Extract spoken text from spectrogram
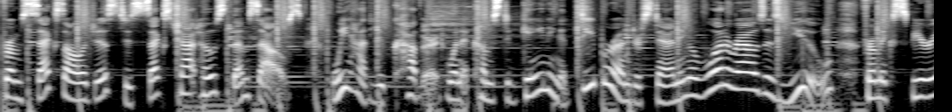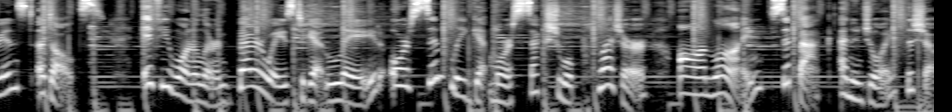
From sexologists to sex chat hosts themselves, we have you covered when it comes to gaining a deeper understanding of what arouses you from experienced adults. If you want to learn better ways to get laid or simply get more sexual pleasure online, sit back and enjoy the show.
